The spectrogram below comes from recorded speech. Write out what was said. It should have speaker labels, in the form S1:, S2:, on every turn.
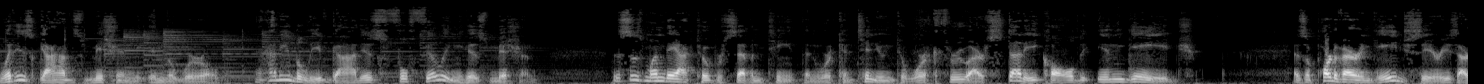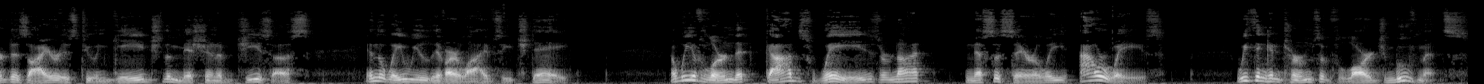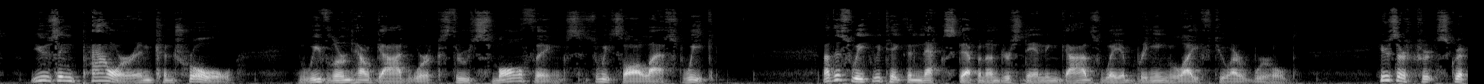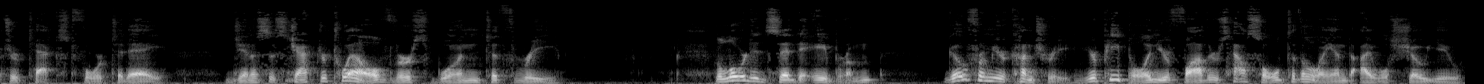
S1: What is God's mission in the world? And how do you believe God is fulfilling his mission? This is Monday, October 17th, and we're continuing to work through our study called Engage. As a part of our Engage series, our desire is to engage the mission of Jesus in the way we live our lives each day. Now, we have learned that God's ways are not necessarily our ways. We think in terms of large movements, using power and control, and we've learned how God works through small things, as we saw last week. Now, this week we take the next step in understanding God's way of bringing life to our world. Here's our scripture text for today Genesis chapter 12, verse 1 to 3. The Lord had said to Abram, Go from your country, your people, and your father's household to the land I will show you.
